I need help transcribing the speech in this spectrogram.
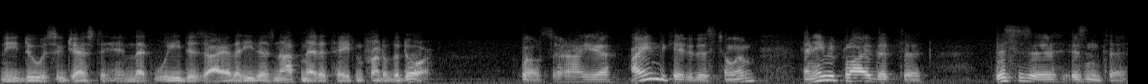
need do is suggest to him that we desire that he does not meditate in front of the door. Well, sir, I, uh, I indicated this to him, and he replied that uh, this is a, isn't a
